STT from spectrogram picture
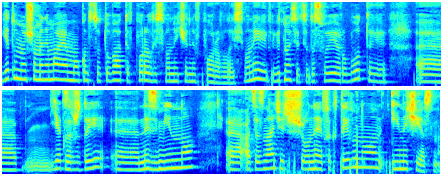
Я думаю, що ми не маємо констатувати, впорались вони чи не впорались. Вони відносяться до своєї роботи, е, як завжди, е, незмінно, е, а це значить, що неефективно і нечесно.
